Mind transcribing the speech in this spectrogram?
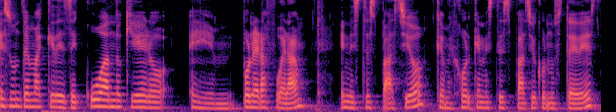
es un tema que desde cuando quiero em, poner afuera en este espacio, que mejor que en este espacio con ustedes,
